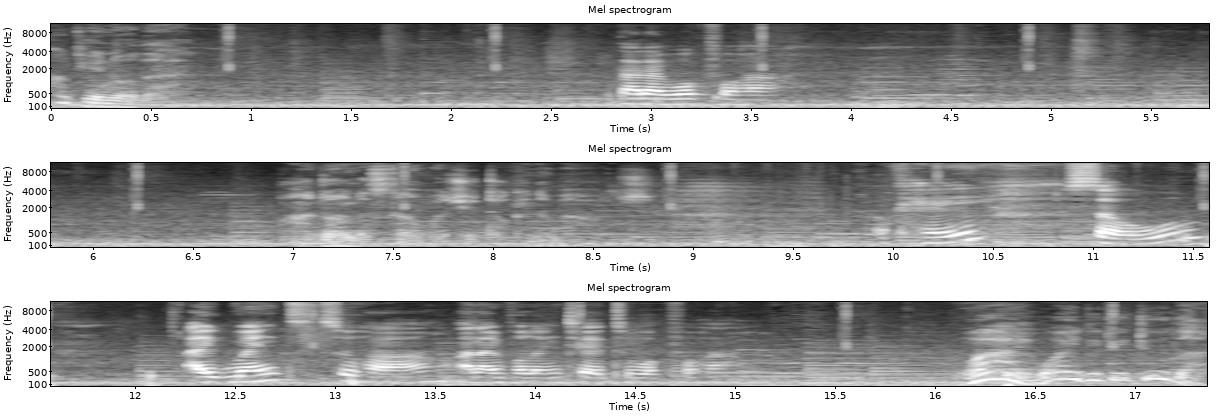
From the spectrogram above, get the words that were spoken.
How do you know that? That I work for her. I don't understand what you're talking about. Okay, so I went to her and I volunteered to work for her. Why? Why did you do that?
